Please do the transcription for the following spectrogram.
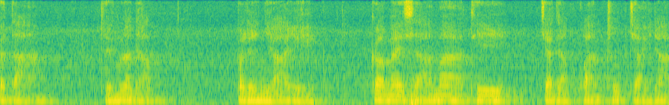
ก็ตาม ถึงระดับปริญญาเอกก็ไม่สามารถที่จะดับความทุกข์ใจได้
